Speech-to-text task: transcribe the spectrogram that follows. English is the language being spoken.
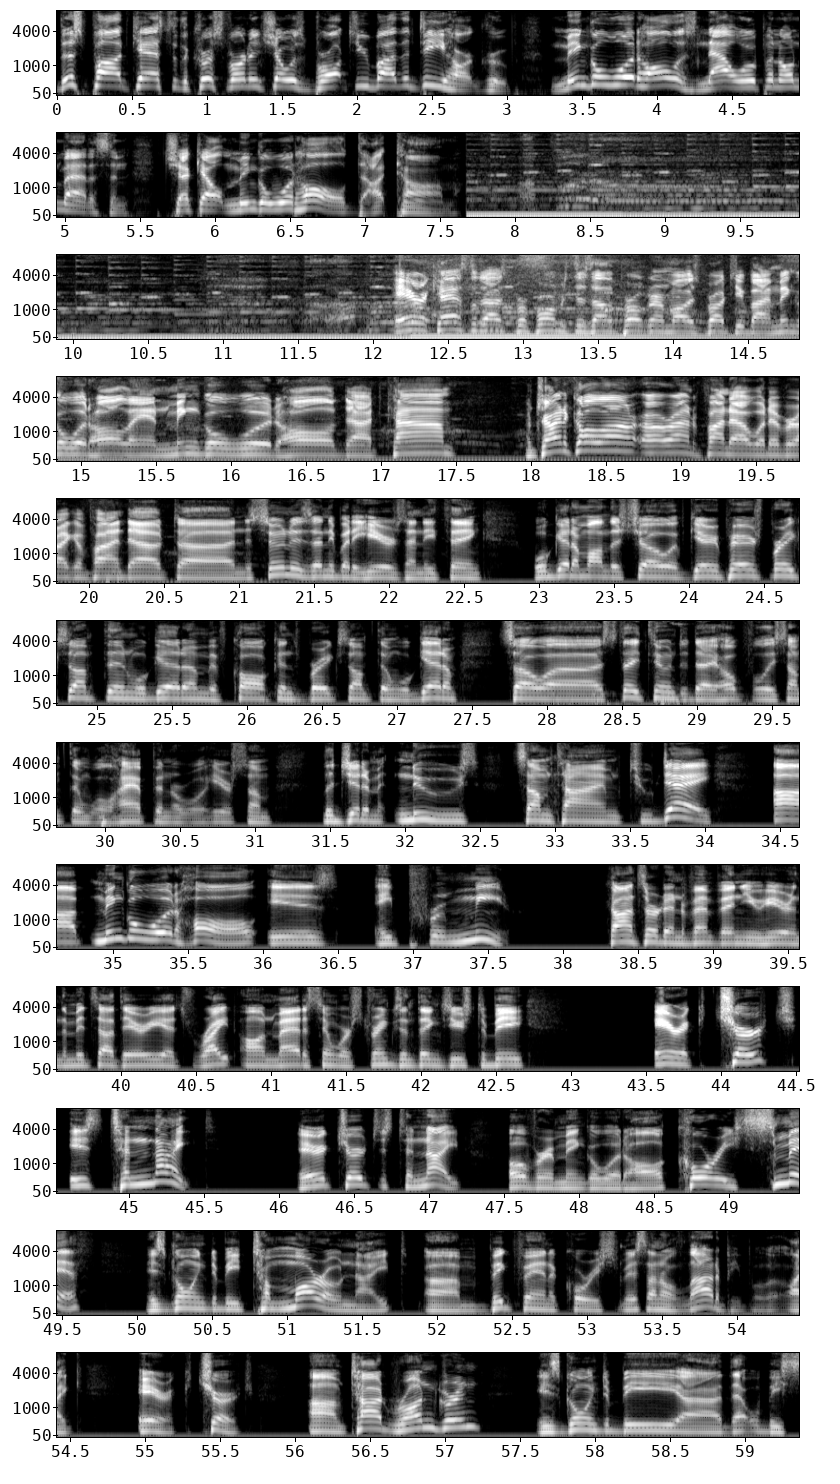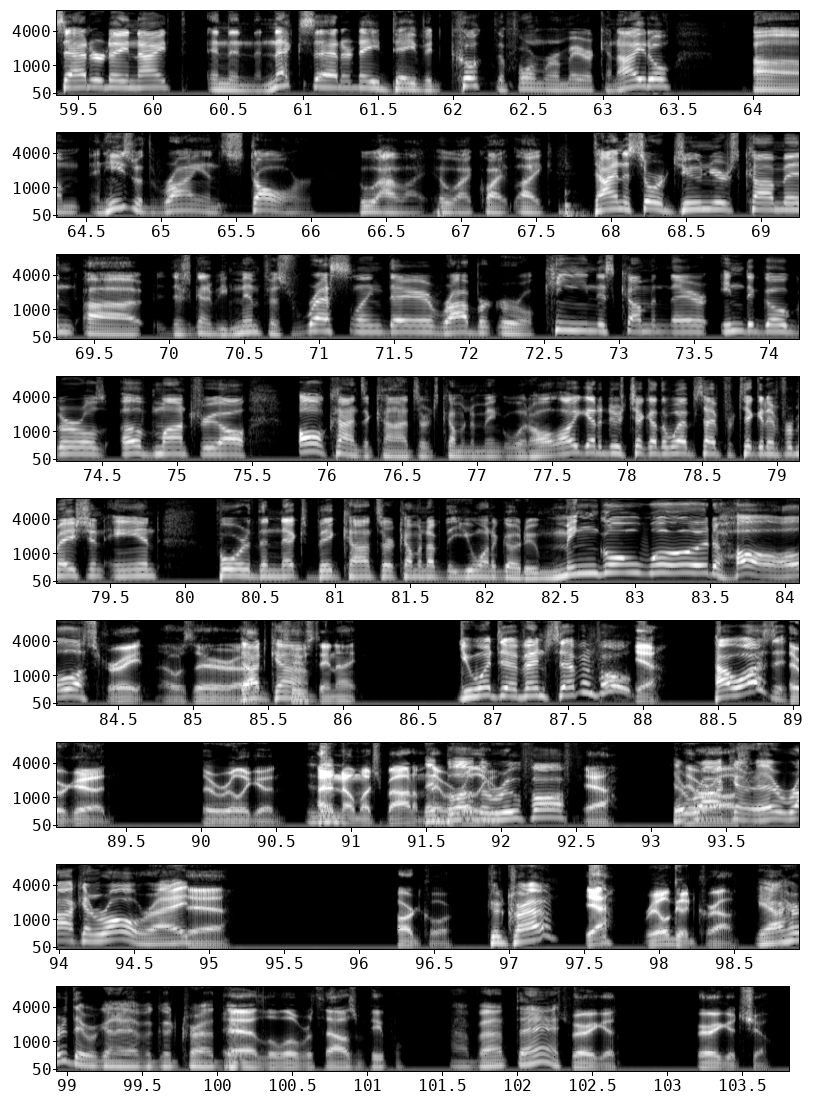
This podcast of The Chris Vernon Show is brought to you by the DeHart Group. Minglewood Hall is now open on Madison. Check out minglewoodhall.com. Eric Hasseltine's performances on the program always brought to you by Minglewood Hall and minglewoodhall.com. I'm trying to call on, around to find out whatever I can find out. Uh, and as soon as anybody hears anything, we'll get them on the show. If Gary Parrish breaks something, we'll get them. If Calkins breaks something, we'll get them. So uh, stay tuned today. Hopefully something will happen or we'll hear some legitimate news sometime today. Uh, Minglewood Hall is a premier concert and event venue here in the Mid-South area. It's right on Madison where Strings and Things used to be. Eric Church is tonight. Eric Church is tonight over at Minglewood Hall. Corey Smith is going to be tomorrow night. Um, big fan of Corey Smith. I know a lot of people like Eric Church. Um, Todd Rundgren is going to be, uh, that will be Saturday night. And then the next Saturday, David Cook, the former American Idol. Um, and he's with Ryan Star who I like, who I quite like. Dinosaur Jr.'s coming. Uh, there's going to be Memphis Wrestling there. Robert Earl Keen is coming there. Indigo Girls of Montreal. All kinds of concerts coming to Minglewood Hall. All you got to do is check out the website for ticket information and for the next big concert coming up that you want to go to. Minglewood Hall. That's great. I was there uh, Tuesday night. You went to Avenged Sevenfold? Yeah. How was it? They were good. They were really good. They, I didn't know much about them. They, they blow really the good. roof off? Yeah. They're they rocking awesome. they're rock and roll, right? Yeah. Hardcore. Good crowd? Yeah, real good crowd. Yeah, I heard they were going to have a good crowd there. Yeah, a little over a thousand people. How about that? It's very good. Very good show.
